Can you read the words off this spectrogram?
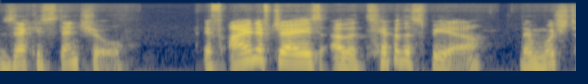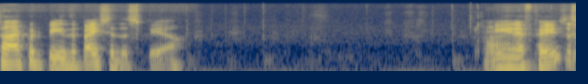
Zekistential. If INFJs are the tip of the spear, then which type would be the base of the spear? Right. ENFPs?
